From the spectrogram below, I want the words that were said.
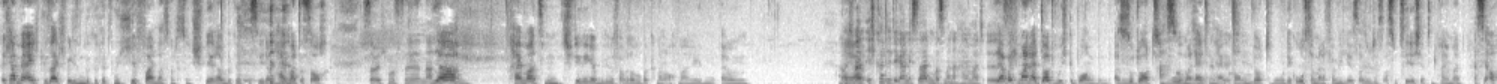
Ich habe mir eigentlich gesagt, ich will diesen Begriff jetzt nicht hier fallen lassen, weil das so ein schwerer Begriff ist wieder. Und Heimat ist auch. Sorry, ich musste nachfragen. Ja, Heimat ist ein schwieriger Begriff, aber darüber kann man auch mal reden. Ähm, Aber ich, meine, ich könnte dir gar nicht sagen, was meine Heimat ist. Ja, aber ich meine halt dort, wo ich geboren bin. Also so dort, so, wo meine Eltern okay, herkommen, okay. dort, wo der Großteil meiner Familie ist. Also das assoziiere ich jetzt mit Heimat. Ist ja auch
